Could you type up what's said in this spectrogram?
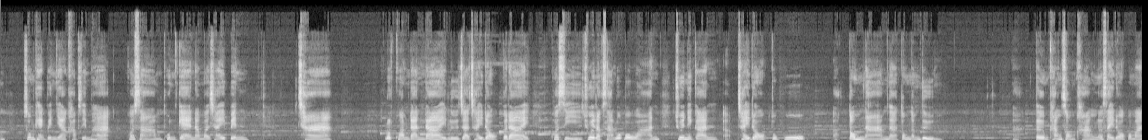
2 ส้มแขกเป็นยาขับเสมหะ ข้อ 3 ผลแก่นำมาใช้เป็นชา ลดความดันได้หรือจะใช้ดอกก็ได้ ข้อ 4 ช่วยรักษาโรคเบาหวาน ช่วยในการใช้ดอกตัวผู้ต้มน้ำนะต้มน้ำดื่ม เติมครั้งสองครั้งเนื้อใส่ดอกประมาณ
